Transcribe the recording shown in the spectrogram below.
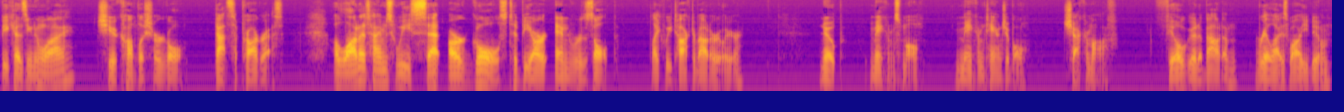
Because you know why? She accomplished her goal. That's the progress. A lot of times we set our goals to be our end result, like we talked about earlier. Nope, make them small make them tangible, check them off, feel good about them, realize while you do them.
